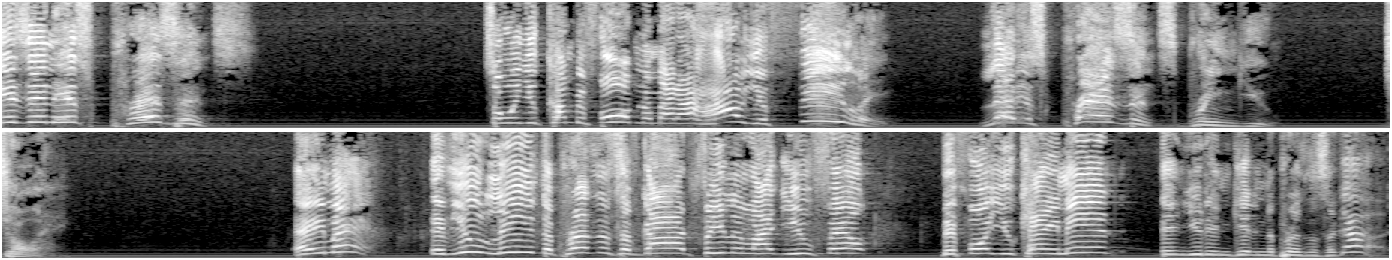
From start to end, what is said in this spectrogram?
is in his presence. So when you come before him, no matter how you're feeling, let his presence bring you joy. Amen. If you leave the presence of God feeling like you felt before you came in, then you didn't get in the presence of God.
